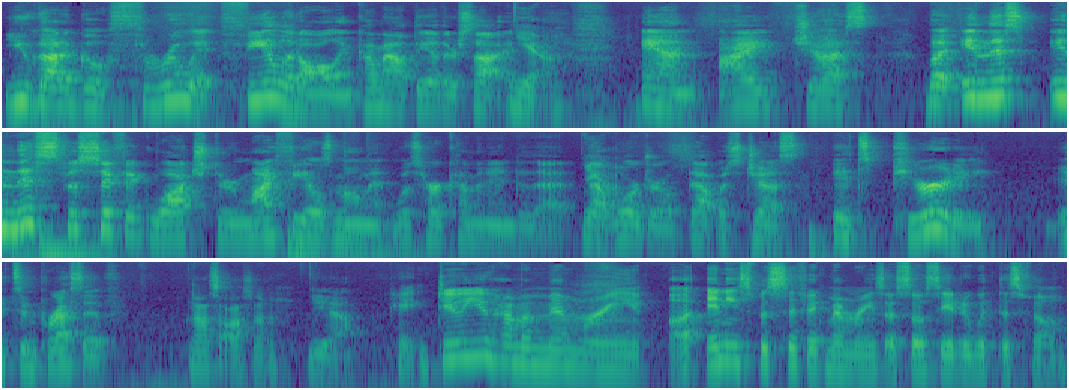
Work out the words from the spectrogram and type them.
You got to go through it, feel it all and come out the other side. Yeah. And I just but in this in this specific watch through my feels moment was her coming into that Yeah. that wardrobe. That was just it's purity. It's impressive. That's awesome. Yeah. Okay, do you have a memory, uh, any specific memories associated with this film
